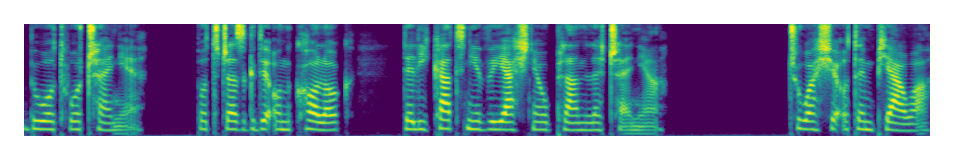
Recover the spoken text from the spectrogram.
było tłoczenie, podczas gdy onkolog delikatnie wyjaśniał plan leczenia. Czuła się otępiała,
